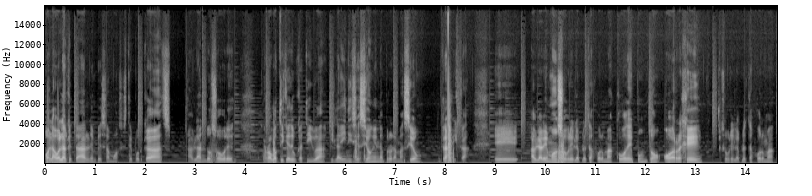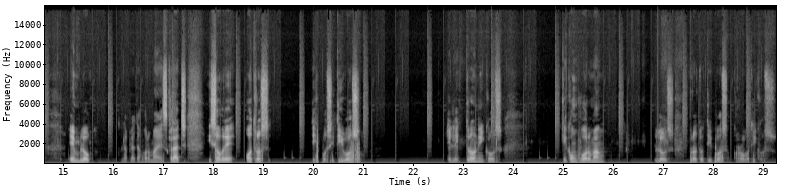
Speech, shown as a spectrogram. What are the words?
Hola, hola, ¿qué tal? Empezamos este podcast hablando sobre robótica educativa y la iniciación en la programación gráfica. Eh, hablaremos sobre la plataforma code.org, sobre la plataforma Enblock, la plataforma Scratch y sobre otros dispositivos electrónicos que conforman los prototipos robóticos.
